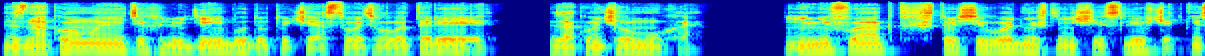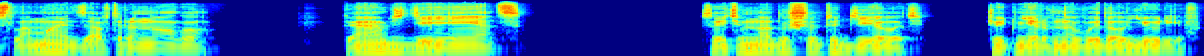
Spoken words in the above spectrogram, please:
знакомые этих людей будут участвовать в лотерее, закончил Муха. И не факт, что сегодняшний счастливчик не сломает завтра ногу. Капздец. С этим надо что-то делать, чуть нервно выдал Юрьев.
